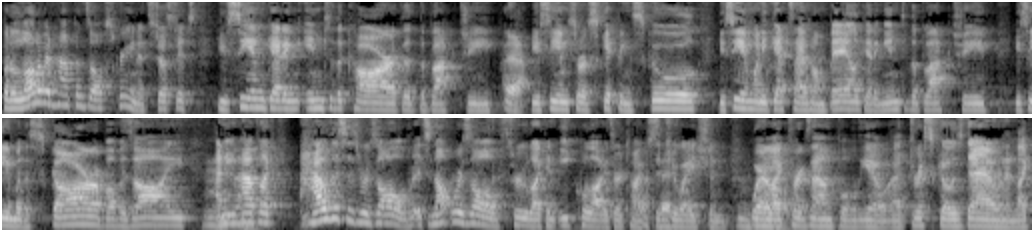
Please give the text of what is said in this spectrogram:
But a lot of it happens off screen. It's just it's you see him getting into the car, the the black jeep. Yeah. You see him sort of skipping school. You see him when he gets out on bail, getting into the black jeep. You see him with a scar above his eye, and you have like how this is resolved. It's not resolved through like an equalizer type That's it. situation where, like, for example, you know, uh, Driss goes down and like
